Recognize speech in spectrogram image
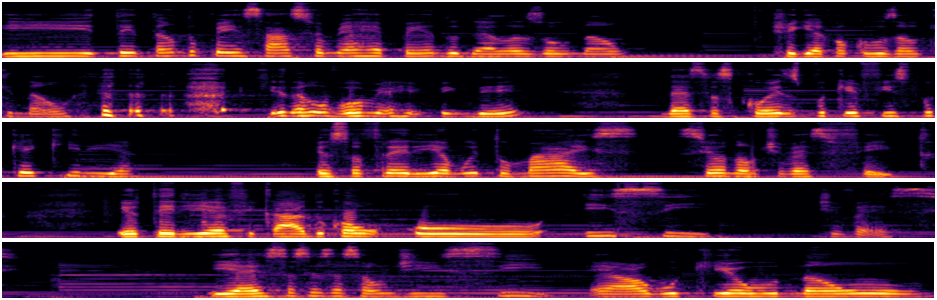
E tentando pensar se eu me arrependo delas ou não cheguei à conclusão que não, que não vou me arrepender dessas coisas porque fiz porque queria. Eu sofreria muito mais se eu não tivesse feito. Eu teria ficado com o e se tivesse. E essa sensação de se é algo que eu não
